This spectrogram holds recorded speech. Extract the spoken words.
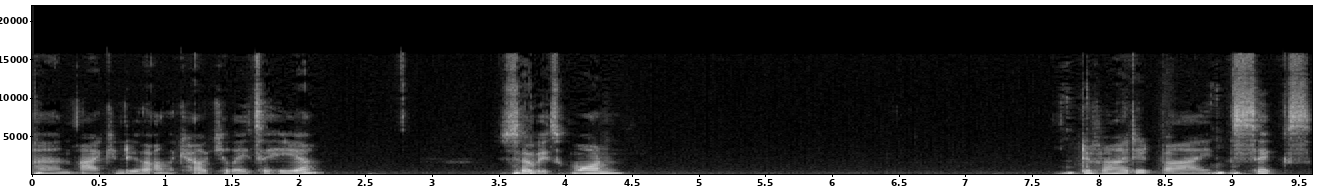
And I can do that on the calculator here. So it's 1 divided by 6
